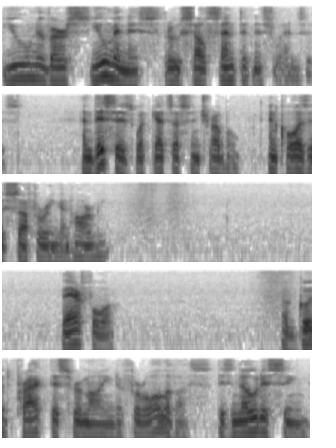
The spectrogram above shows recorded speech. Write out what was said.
universe humanness through self-centeredness lenses. And this is what gets us in trouble and causes suffering and harming. Therefore, a good practice reminder for all of us is noticing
